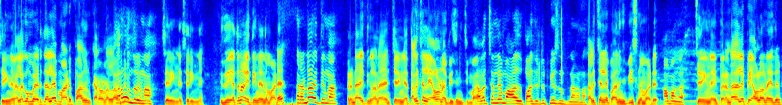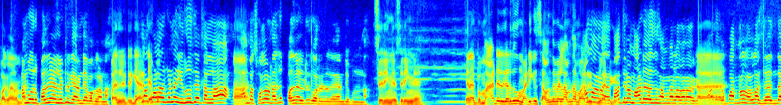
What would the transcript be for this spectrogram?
சரிங்கண்ணா. வெள்ளை கொம்பு எடுத்தாலே மாடு பால் கறவை நல்லா வந்துருங்கண்ணா. சரிங்கண்ணா சரிங்கண்ணா. இது எத்தனை வைத்தீங்கண்ணா இந்த மாடு? ரெண்டாயிரத்துக்குண்ணா ரெண்டாயிரத்துங்களாண்ணா? சரிங்கண்ணா. தலைச்சல் எவ்வளோண்ணா பீஸ் இருந்துச்சுமா? தலைச்சல்லே மா அது பாஞ்சு லிட்டர் பீஸ் இருந்தாங்கண்ணா தலைச்சல்லே பதினஞ்சு பீஸ்ன மாடு. ஆமாங்க. சரிங்கண்ணா. இப்போ ரெண்டாவதுல இப்போ எவ்வளோண்ணா எதிர்பார்க்கலாம் நம்ம? ஒரு பதினேழு லிட்டர் கேரண்டியா பார்க்கலாம்ண்ணா. பதினஞ்சு லிட்டர் கேரண்டியாக பண்ணா இருபதே தரலாம். நம்ம சொல்ல விடாது பதினேழு லிட்டருக்கு ஒரு கேரண்டியா பண்ணணும்ண்ணா சரிங்கண்ணா சரிங்கண்ணா. ஏன்னா இப்போ மாடு இருக்கிறதுக்கும் மடிக்கும் சம்மந்தமே இல்லாமல் தான் மாடு பாத்தீங்கன்னா மாடு அதுக்கு சம்மந்தம் தானே இருக்கு. மாடு எப்பா இருந்தாலும் நல்லா இந்த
